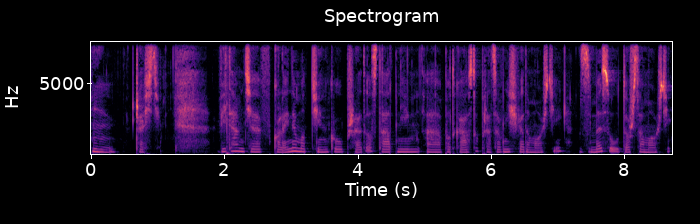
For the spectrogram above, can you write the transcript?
Cześć. Witam Cię w kolejnym odcinku przedostatnim podcastu Pracowni Świadomości Zmysł Tożsamości.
